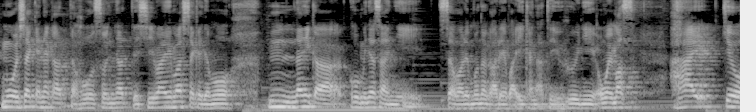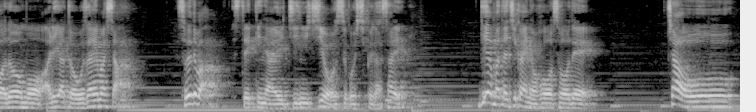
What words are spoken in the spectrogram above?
申し訳なかった放送になってしまいましたけども、うん、何かこう皆さんに伝わるものがあればいいかなというふうに思います。はい。今日はどうもありがとうございました。それでは素敵な一日をお過ごしください。ではまた次回の放送で。チャオ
